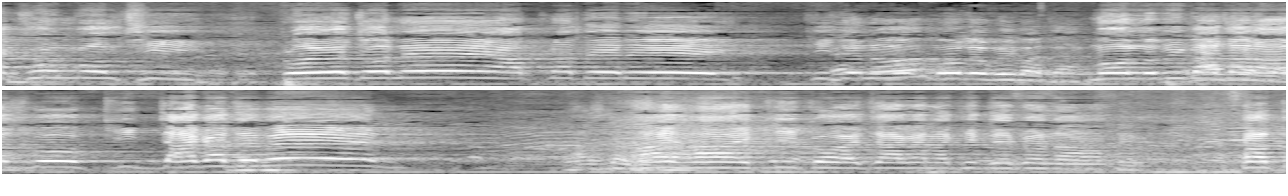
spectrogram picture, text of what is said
এখন বলছি প্রয়োজনে আপনাদের এই কি যেন? মৌলভী বাজার মৌলভী বাজার আসব। কি জায়গা দেবেন? হাই হাই কি কয় জায়গা নাকি দেবে না। এত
